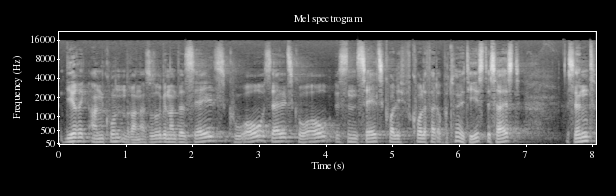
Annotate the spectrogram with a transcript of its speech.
direkt an Kunden dran. Also sogenannte Sales QO. Sales QO ist ein Sales Qualified Opportunities. Das heißt, es sind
